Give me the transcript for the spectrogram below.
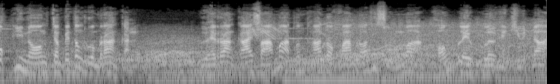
พวกพี่น้องจำเป็นต้องรวมร่างกัน เพื่อให้ร่างกายสามารถทนทานต่อความร้อนที่สูงมากของเปลวเพลิงแห่งชีวิตได้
